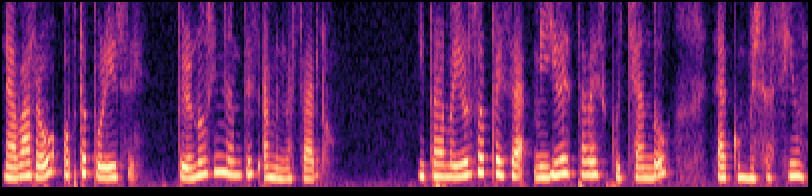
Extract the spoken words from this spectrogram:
Navarro opta por irse, pero no sin antes amenazarlo. Y para mayor sorpresa, Miguel estaba escuchando la conversación.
